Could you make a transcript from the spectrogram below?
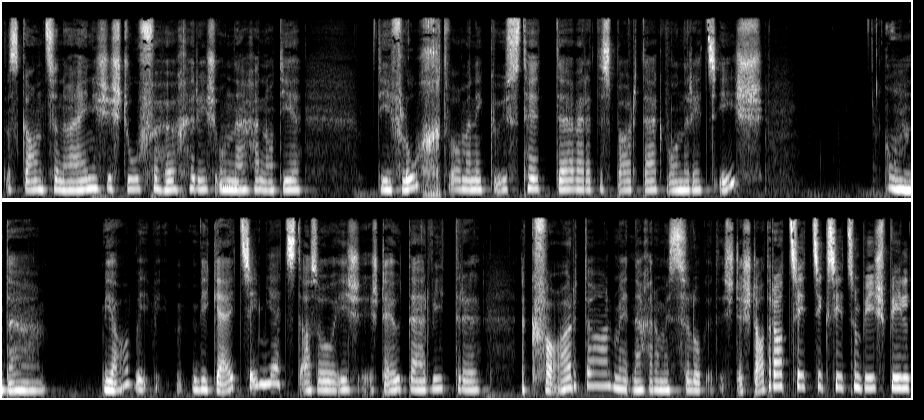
das Ganze noch eine Stufe höher ist und nachher noch die, die Flucht, wo man nicht gewusst hat, äh, während ein paar Tage, wo er jetzt ist. Und äh, ja, wie, wie geht es ihm jetzt? Also ist, stellt er weiter eine Gefahr dar? Man hat nachher müssen schauen, das war eine Stadtratssitzung zum Beispiel,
